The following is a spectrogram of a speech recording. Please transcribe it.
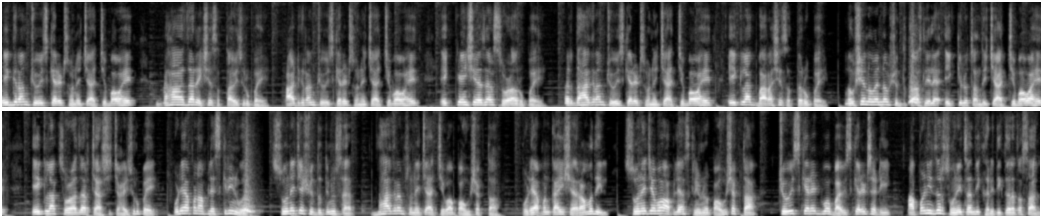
एक ग्राम चोवीस कॅरेट सोन्याचे आजचे भाव आहेत दहा हजार एकशे सत्तावीस रुपये. आठ ग्राम चोवीस कॅरेट सोन्याचे आजचे भाव आहेत एक्क्याऐंशी हजार सोळा रुपये. तर दहा ग्राम चोवीस कॅरेट सोन्याचे आजचे भाव आहेत एक लाख बाराशे सत्तर रुपये. नऊशे नव्याण्णव शुद्धता असलेल्या एक किलो चांदीचे आजचे भाव आहेत एक लाख सोळा हजार चारशे चाळीस रुपये. पुढे आपण आपल्या स्क्रीनवर सोन्याच्या शुद्धतेनुसार दहा ग्राम सोन्याचे आजचे भाव पाहू शकता. पुढे आपण काही शहरामधील सोन्याचे भाव आपल्या स्क्रीनवर पाहू शकता. चोवीस कॅरेट व बावीस कॅरेटसाठी आपणही जर सोने चांदी खरेदी करत असाल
